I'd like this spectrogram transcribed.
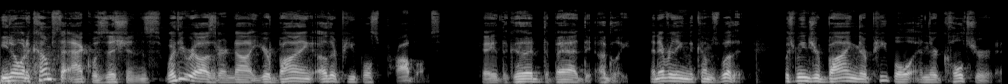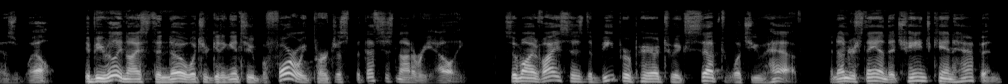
You know, when it comes to acquisitions, whether you realize it or not, you're buying other people's problems. Okay, the good, the bad, the ugly, and everything that comes with it, which means you're buying their people and their culture as well. It'd be really nice to know what you're getting into before we purchase, but that's just not a reality. So, my advice is to be prepared to accept what you have and understand that change can happen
